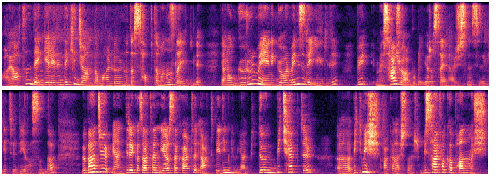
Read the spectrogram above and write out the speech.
hayatın dengelerindeki can damarlarını da saptamanızla ilgili yani o görülmeyeni görmenizle ilgili bir mesaj var burada yarasa enerjisinin size getirdiği aslında. Ve bence yani direkt zaten yarasa kartı artık dediğim gibi yani bir dön bir chapter bitmiş arkadaşlar. Bir sayfa kapanmış.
